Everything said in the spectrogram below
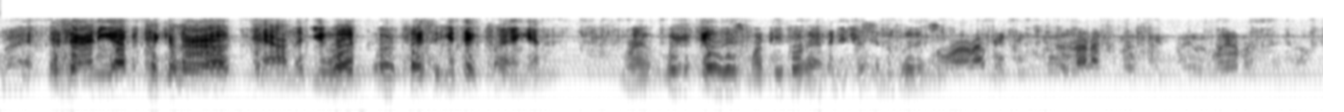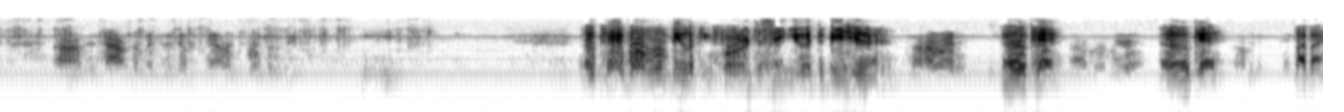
Right. Is there any uh, particular uh, town that you uh, or place that you dig playing in, where, where you feel there's more people who have an interest in the blues? Well, I think people good. I like to play good wherever, you know. Uh, the towns are making a difference. I like to play for the people. hmm Okay, well, we'll be looking forward to seeing you at the Bijou then. All righty. Okay. Uh, we'll be there. Okay. Okay. Bye bye.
